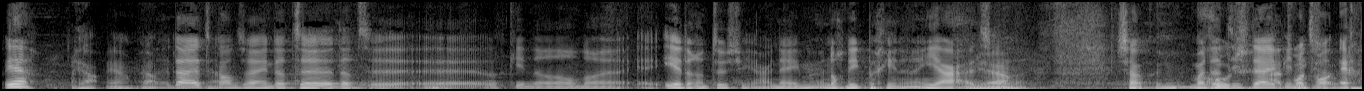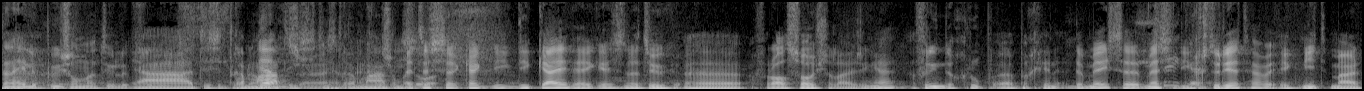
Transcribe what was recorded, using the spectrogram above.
Ja. Ja. Ja. Ja. Nou, het kan zijn dat, eh, dat, eh, eh, dat kinderen dan eh, eerder een tussenjaar nemen. Nog niet beginnen, een jaar uitstellen. Zou kunnen. Maar dat is, daar Ja, heb het je wordt wel echt een hele puzzel natuurlijk. Ja, het is dramatisch. Ja. het is dramatisch. Het is, eh, kijk, die, die keiweek is natuurlijk eh, vooral socializing. Hè? Een vriendengroep eh, beginnen. De meeste mensen die gestudeerd hebben, ik niet, maar...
